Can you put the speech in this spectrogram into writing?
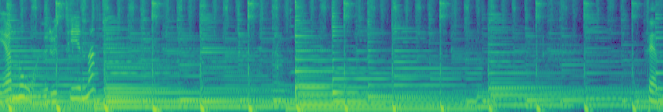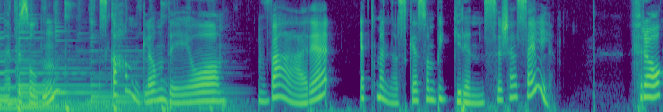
morgenrutine. Denne episoden skal handle om det å være et menneske som begrenser seg selv. Fra å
